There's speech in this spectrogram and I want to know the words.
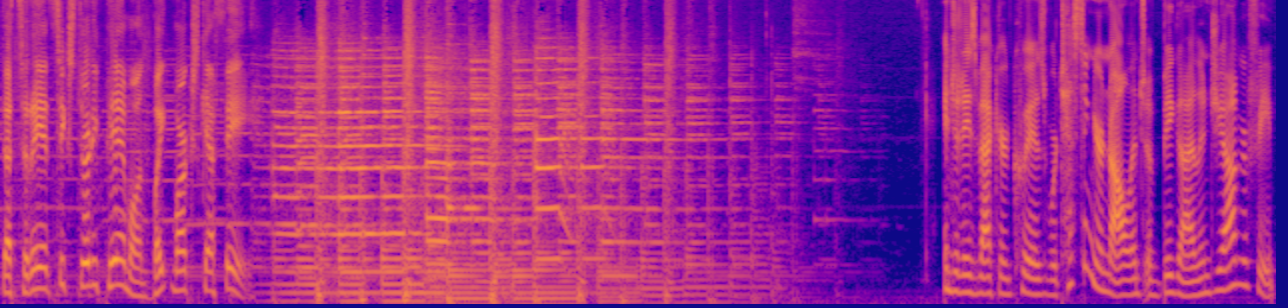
That's today at 6:30 p.m. on Bytemarks Cafe. In today's backyard quiz, we're testing your knowledge of Big Island geography.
